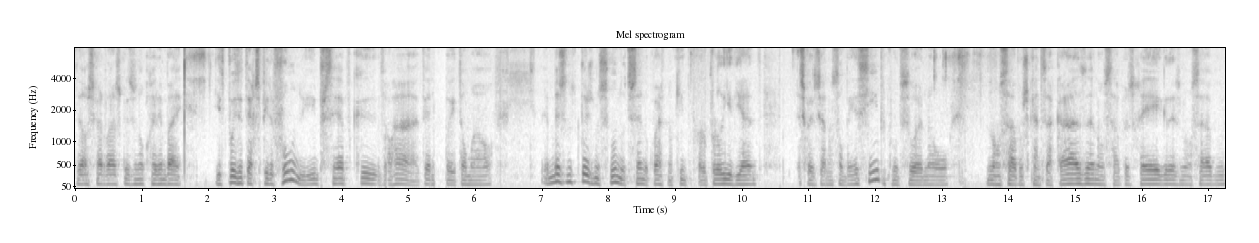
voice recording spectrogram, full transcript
de ao chegar lá as coisas não correrem bem e depois até respira fundo e percebe que, vá lá, até não foi tão mal. Mas depois, no segundo, no terceiro, no quarto, no quinto, por, ali adiante, as coisas já não são bem assim, porque uma pessoa não, não sabe os cantos à casa, não sabe as regras, não sabe uh,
